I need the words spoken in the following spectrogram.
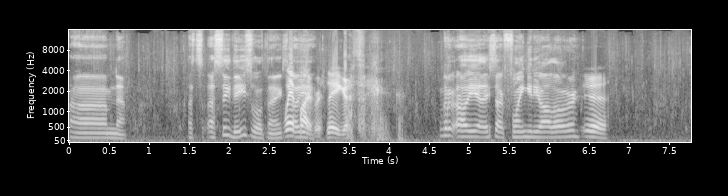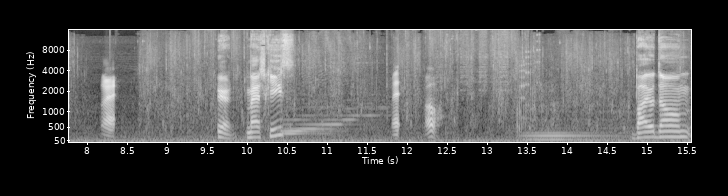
Um, no. That's, I see these little things. Web oh, fibers. There you go. Oh yeah, they start flinging you all over. yeah. All right. Here, mash keys. Ma- Oh. Biodome.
